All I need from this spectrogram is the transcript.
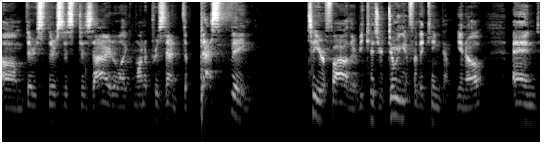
um, there's there's this desire to like want to present the best thing to your father because you're doing it for the kingdom, you know? And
